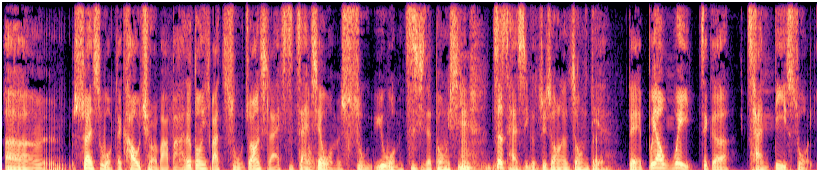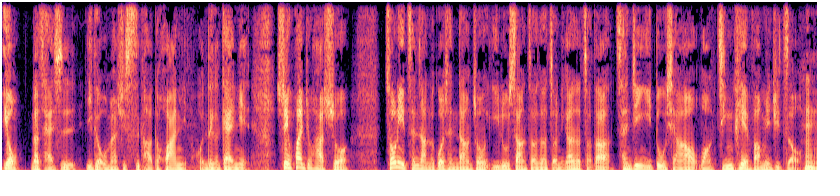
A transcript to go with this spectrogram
呃，算是我们的 culture 吧，把这个东西把它组装起来，是展现我们属于我们自己的东西，这才是一个最重要的重点。对，不要为这个。产地所用，那才是一个我们要去思考的画面或那个概念。所以换句话说，从你成长的过程当中，一路上走走走，你刚刚说走到曾经一度想要往晶片方面去走，嗯，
